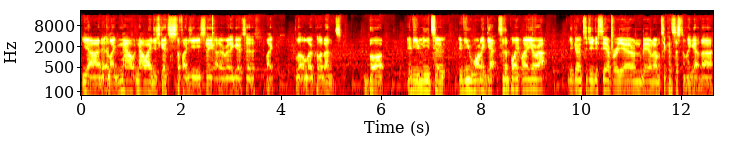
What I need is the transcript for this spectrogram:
yeah, like now now I just go to stuff like GDC. I don't really go to like little local events. But if you need to, if you want to get to the point where you're at, you're going to GDC every year and being able to consistently get there,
